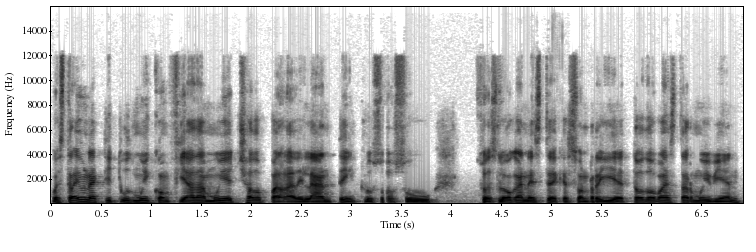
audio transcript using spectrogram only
pues trae una actitud muy confiada, muy echado para adelante, incluso su eslogan este que sonríe, todo va a estar muy bien,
